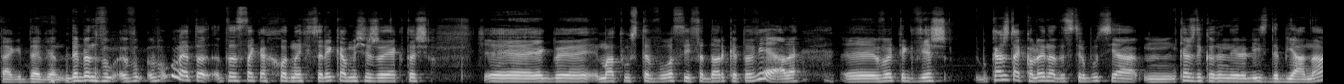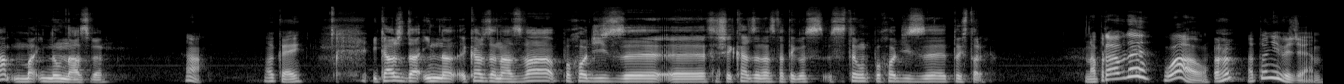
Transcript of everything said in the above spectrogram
Tak, Debian. Debian w, w, w, ogóle to, to jest taka chłodna historyka. Myślę, że jak ktoś e, jakby ma tłuste włosy i fedorkę, to wie, ale e, Wojtek, wiesz, każda kolejna dystrybucja, m, mm, każdy kolejny release Debiana ma inną nazwę. A, okej. Okay. I każda inna, każda nazwa pochodzi z, e, w sensie każda nazwa tego systemu pochodzi z Toy Story. Naprawdę? Wow. Aha. A to nie wiedziałem.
